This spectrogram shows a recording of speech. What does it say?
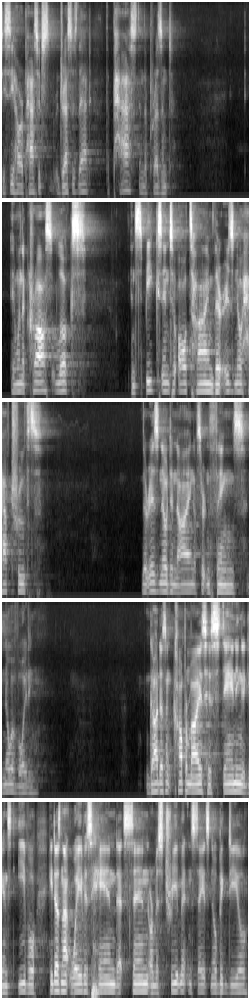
Do you see how our passage addresses that? The past and the present. And when the cross looks and speaks into all time, there is no half truths. There is no denying of certain things, no avoiding. God doesn't compromise his standing against evil. He does not wave his hand at sin or mistreatment and say it's no big deal.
